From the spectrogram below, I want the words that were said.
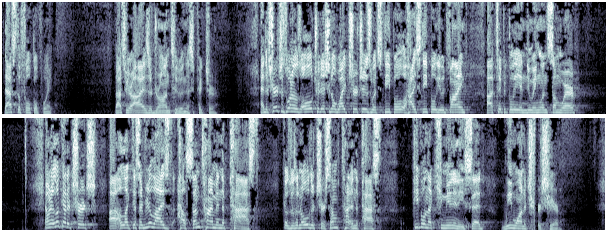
That's the focal point. That's where your eyes are drawn to in this picture. And the church is one of those old traditional white churches with steeple, a high steeple you would find uh, typically in New England somewhere. And when I look at a church uh, like this, I realized how sometime in the past, because it was an older church, sometime in the past, people in that community said, we want a church here.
